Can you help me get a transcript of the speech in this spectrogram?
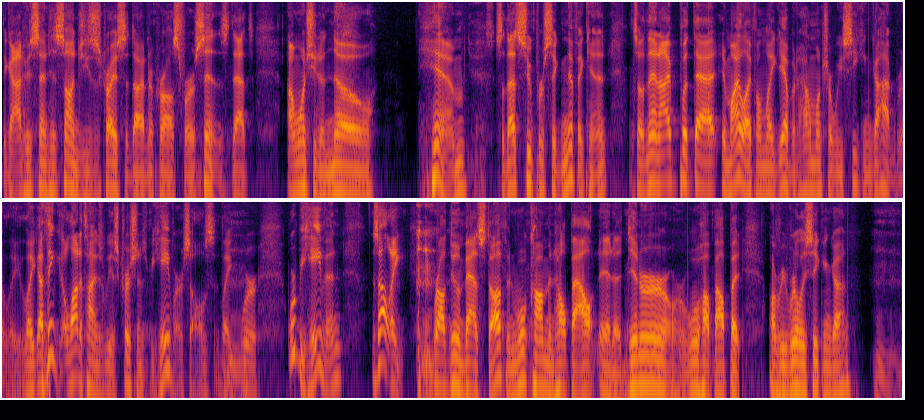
the God who sent his son, Jesus Christ, to die on the cross for our sins. That's, I want you to know him. So that's super significant. So then I put that in my life. I'm like, yeah, but how much are we seeking God really? Like, I think a lot of times we as Christians behave ourselves. Like mm-hmm. we're, we're behaving. It's not like we're out doing bad stuff and we'll come and help out at a dinner or we'll help out, but are we really seeking God? Hmm.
